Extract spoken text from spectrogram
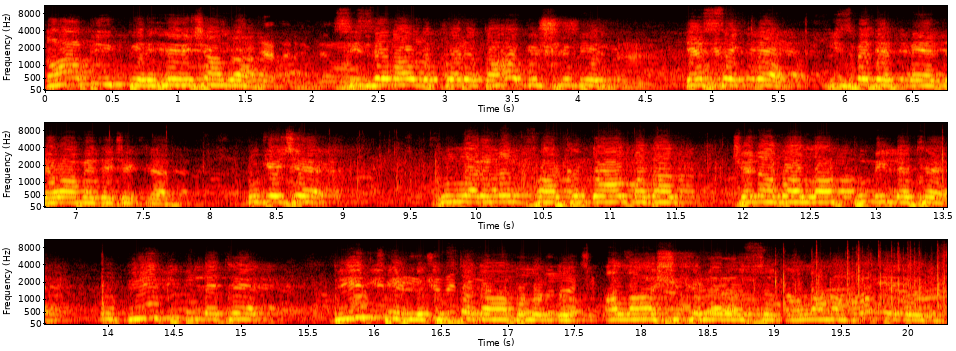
daha büyük bir heyecanla sizden aldıkları daha güçlü bir destekle hizmet etmeye devam edecekler. Bu gece kullarının farkında olmadan Cenab-ı Allah bu millete, bu büyük millete büyük bir lütufta daha bulundu. Allah'a şükürler olsun. Allah'a hamd ediyoruz.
